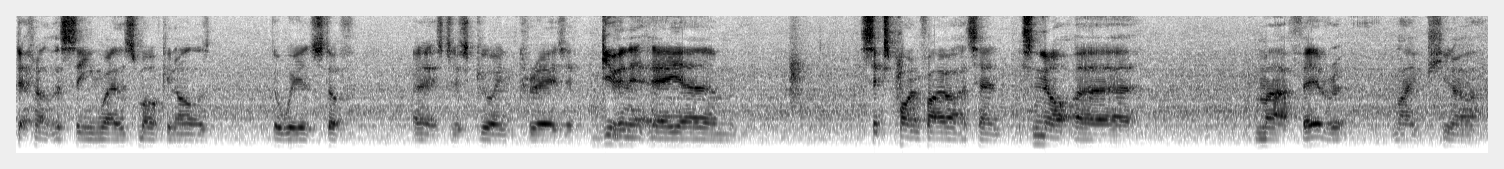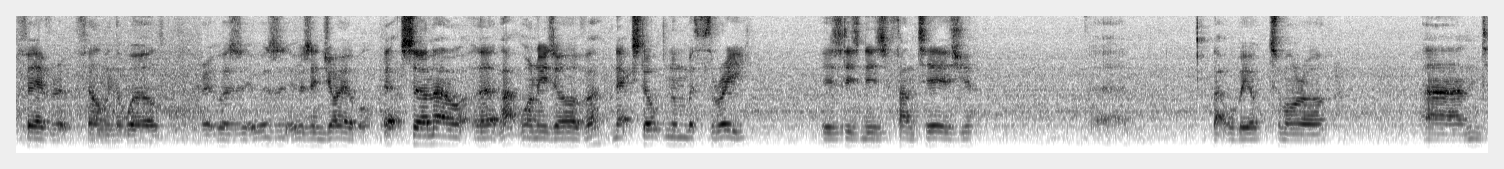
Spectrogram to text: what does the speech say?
definitely the scene where they're smoking all the, the weird stuff and it's just going crazy. Giving it a um, 6.5 out of 10. It's not uh, my favourite, like you know, favourite film in the world. It was, it was, it was enjoyable. Yeah, so now uh, that one is over. Next up, number three, is Disney's Fantasia. Um, that will be up tomorrow, and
